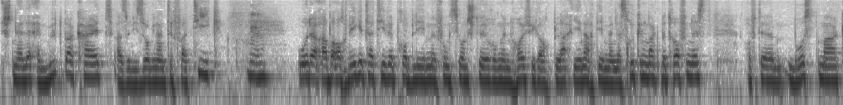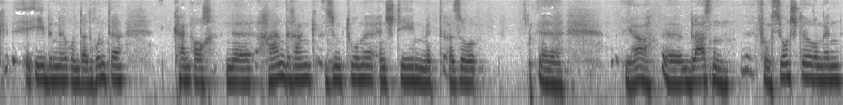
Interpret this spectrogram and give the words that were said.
schnelle Ermüdbarkeit, also die sogenannte Fatigue. Mhm. Oder aber auch vegetative Probleme, Funktionsstörungen, häufig auch, je nachdem, wenn das Rückenmark betroffen ist, auf der Brustmarkebene und darunter kann auch eine Harndrang-Symptome entstehen mit also äh, ja, äh, Blasenfunktionsstörungen.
